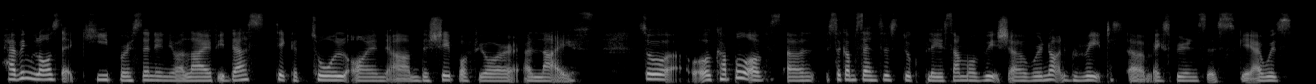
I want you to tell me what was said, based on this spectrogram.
Having lost that key person in your life, it does take a toll on um, the shape of your uh, life. So a couple of uh, circumstances took place, some of which uh, were not great um, experiences. Okay, I was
